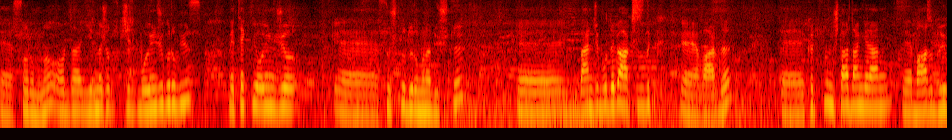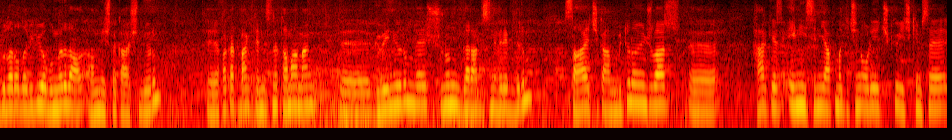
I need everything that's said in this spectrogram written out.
e, sorumlu. Orada 25-30 kişilik bir oyuncu grubuyuz ve tek bir oyuncu e, suçlu durumuna düştü. E, bence burada bir haksızlık e, vardı. E, kötü sonuçlardan gelen e, bazı duygular olabiliyor. Bunları da anlayışla karşılıyorum. E, fakat ben kendisine tamamen e, güveniyorum ve şunun garantisini verebilirim. Sahaya çıkan bütün oyuncular herkes en iyisini yapmak için oraya çıkıyor. Hiç kimse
